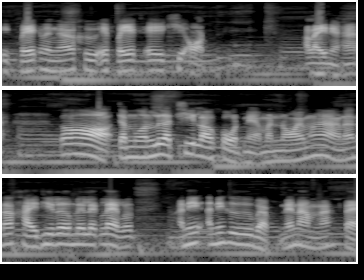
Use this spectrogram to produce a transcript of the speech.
อีกเฟกหนึ่งก็คือเอฟเฟกเอคีออดอะไรเนี่ยฮะ ก็จำนวนเลือดที่เรากดเนี่ย มันน้อยมากนะ ถ้าใครที่เริ่มเล่นแรกๆแล้ว อันนี้อันนี้คือแบบแนะนำนะ แต่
